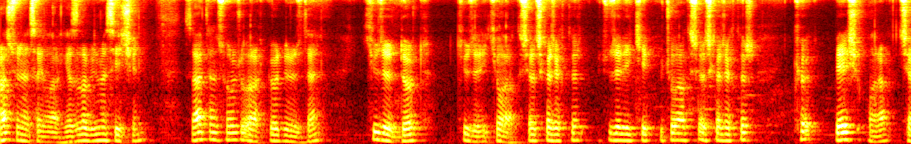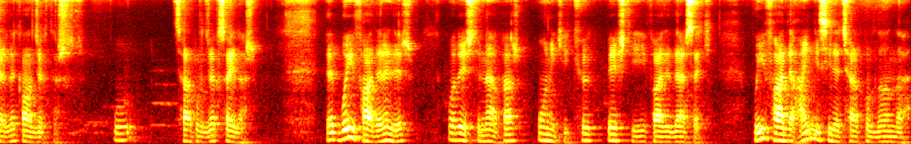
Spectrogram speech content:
rasyonel sayı olarak yazılabilmesi için zaten sonuç olarak gördüğünüzde 2 üzeri 4, 2 üzeri 2 olarak dışarı çıkacaktır. 3 üzeri 2, 3 olarak dışarı çıkacaktır. Kök 5 olarak içeride kalacaktır. Bu çarpılacak sayılar. Ve bu ifade nedir? O da işte ne yapar? 12 kök 5 diye ifade edersek. Bu ifade hangisiyle çarpıldığında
